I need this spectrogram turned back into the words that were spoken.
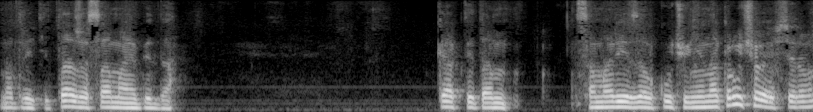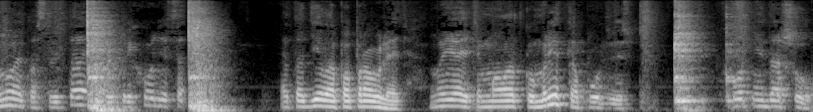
Смотрите, та же самая беда. Как ты там саморезов кучу не накручивая, все равно это слетает и приходится это дело поправлять. Но я этим молотком редко пользуюсь, ход не дошел.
